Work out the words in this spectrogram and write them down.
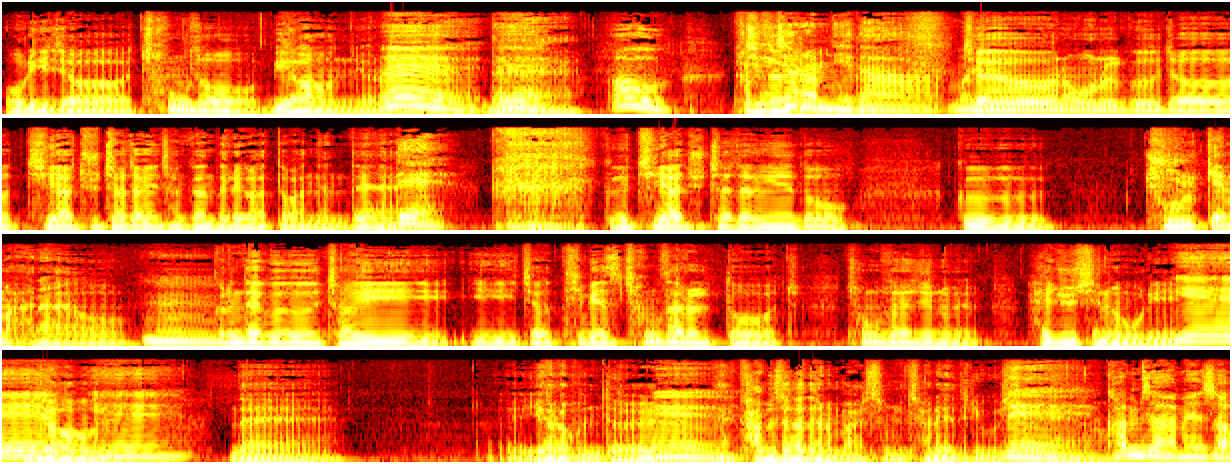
우리 저 청소 미화원 여러분. 네, 네. 어우, 칭찬합니다. 뭐, 저는 오늘 그 저 지하 주차장에 잠깐 내려갔다 왔는데 네. 그 지하 주차장에도 그 주울 게 많아요. 음. 그런데 그 저희 이 저 TBS 청사를 또 청소해 주는 해 주시는 우리 예, 미화원 예. 네. 여러분들 네. 네, 감사하다는 말씀을 전해드리고 네, 싶네요. 감사하면서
